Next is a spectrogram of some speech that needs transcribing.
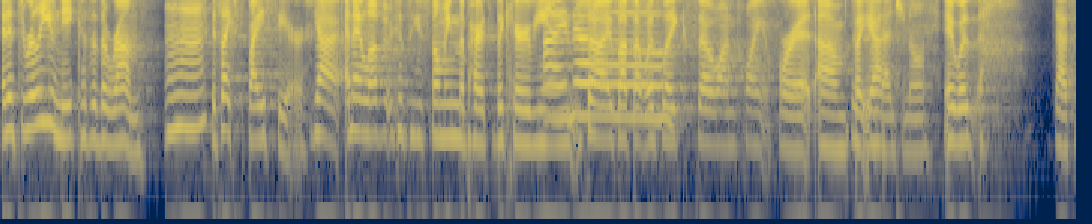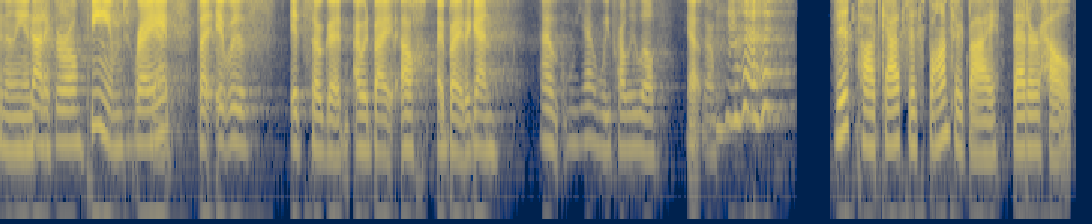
and it's really unique because of the rum. Mm-hmm. It's like spicier. Yeah, and I love it because he's filming the Pirates of the Caribbean. I know. So I thought that was like so on point for it. Um, it but yeah, intentional. It was definitely got it, girl. Themed, right? Yes. But it was. It's so good. I would buy. It. Oh, I'd buy it again. Uh, yeah, we probably will. Yeah. So. this podcast is sponsored by BetterHelp.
